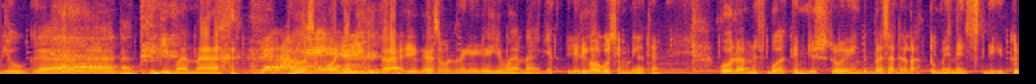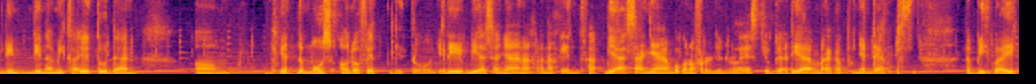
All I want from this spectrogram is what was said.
juga nanti gimana kalau semuanya ya. intra juga sebenarnya kayak gimana gitu jadi kalau gue sih melihatnya bahwa dalam sebuah tim justru yang the best adalah to manage di itu dinamika itu dan um, get the most out of it gitu. Jadi biasanya anak-anak intra biasanya bukan overgeneralize juga dia mereka punya depth lebih baik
